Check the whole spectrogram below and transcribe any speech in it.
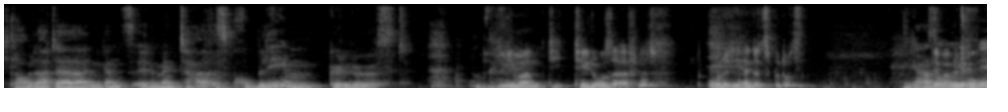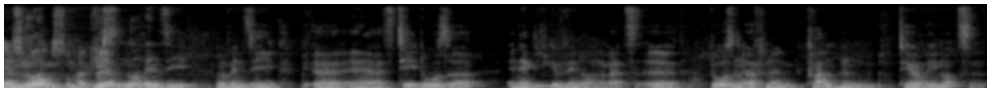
ich glaube, da hat er ein ganz elementares Problem gelöst. Wie man die Teedose öffnet, ohne die Hände zu benutzen. Ja, so ungefähr. Nur, morgens um halb vier. müssen, nur wenn Sie, nur wenn Sie äh, äh, als Teedose Energiegewinnung und als äh, Dosenöffnen Quantentheorie nutzen,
